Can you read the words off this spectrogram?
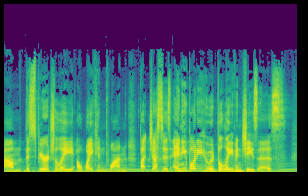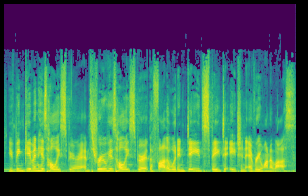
um, the spiritually awakened one, but just as anybody who would believe in Jesus. You've been given His Holy Spirit, and through His Holy Spirit, the Father would indeed speak to each and every one of us,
